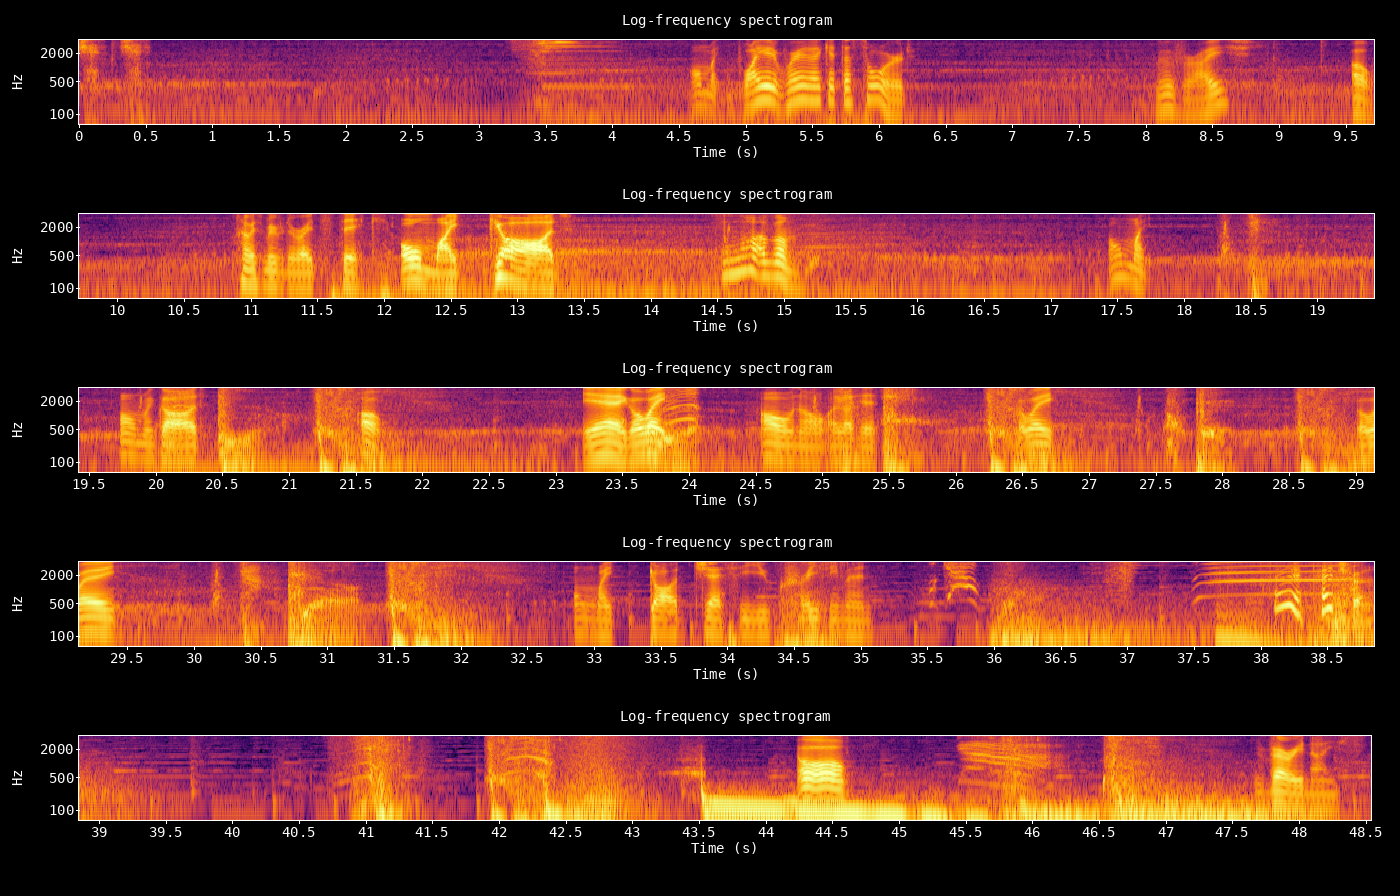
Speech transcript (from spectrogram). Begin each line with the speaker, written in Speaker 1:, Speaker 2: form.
Speaker 1: Shit. Shit. Oh my, why, where did I get that sword? Move right? Oh. I was moving the right stick. Oh my god! There's a lot of them! Oh my... Oh my god. Oh. Yeah, go away. Oh no, I got hit. Go away. Go away. God, Jesse, you crazy man.
Speaker 2: Look out!
Speaker 1: Hey, Petra. Oh. Very nice.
